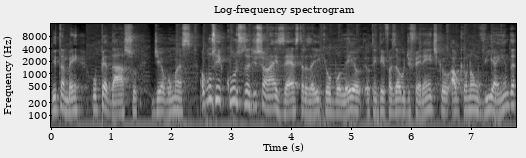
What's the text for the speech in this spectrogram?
e também o pedaço de algumas alguns recursos adicionais extras aí que eu bolei. Eu, eu tentei fazer algo diferente, que eu, algo que eu não vi ainda,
